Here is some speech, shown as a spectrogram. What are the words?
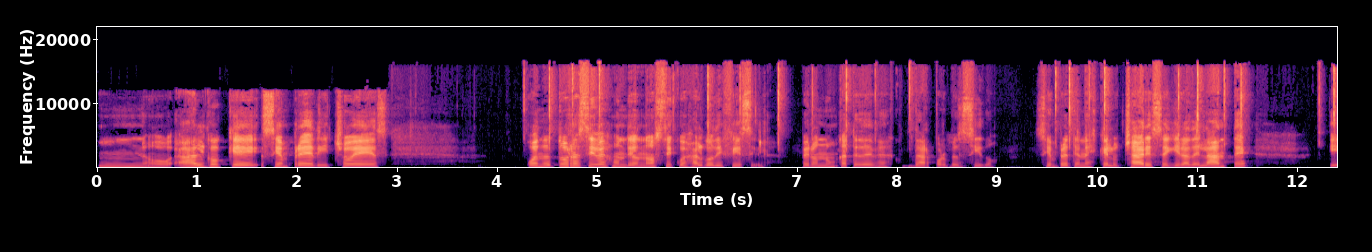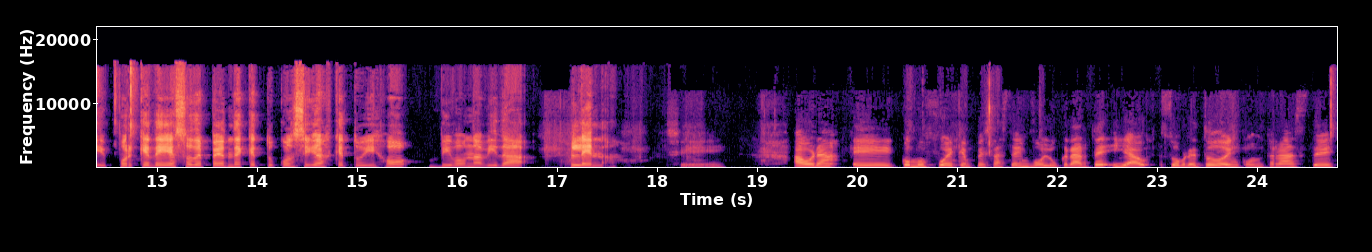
No, algo que siempre he dicho es, cuando tú recibes un diagnóstico es algo difícil, pero nunca te debes dar por vencido. Siempre tienes que luchar y seguir adelante y porque de eso depende que tú consigas que tu hijo viva una vida plena. Sí. Ahora, eh, ¿cómo fue que empezaste a involucrarte y sobre todo encontraste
